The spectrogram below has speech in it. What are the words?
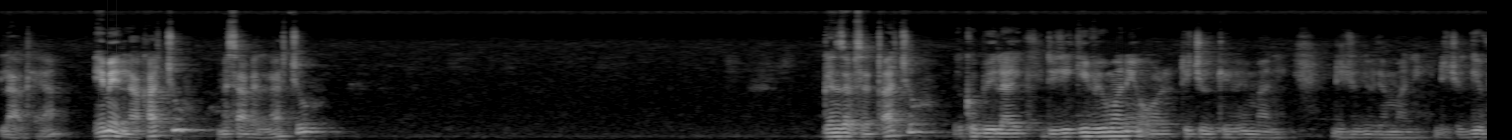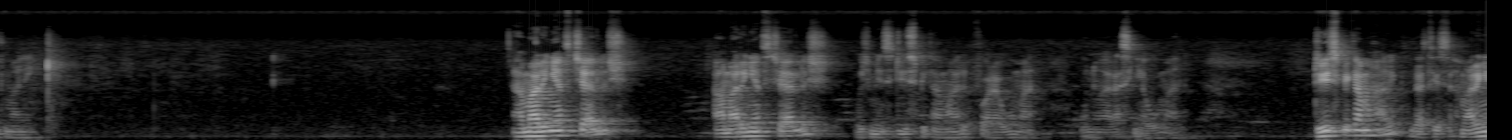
ላከያ ኢሜይል ላካችሁ? ምሳ በላችሁ? ገንዘብ ሰጣችሁ ኩቢ ላይክ ዲድ ጊቭ ዩ ማኒ ኦር ዲድ ዩ ጊቭ ሂም ማኒ ዲድ ዩ ጊቭ ደም ማኒ ዲድ ዩ ጊቭ ማኒ አማርኛ ትችያለሽ አማርኛ ትችያለሽ which means do you speak Amharic for a woman when you are asking a woman do you speak Amharic that is አማርኛ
